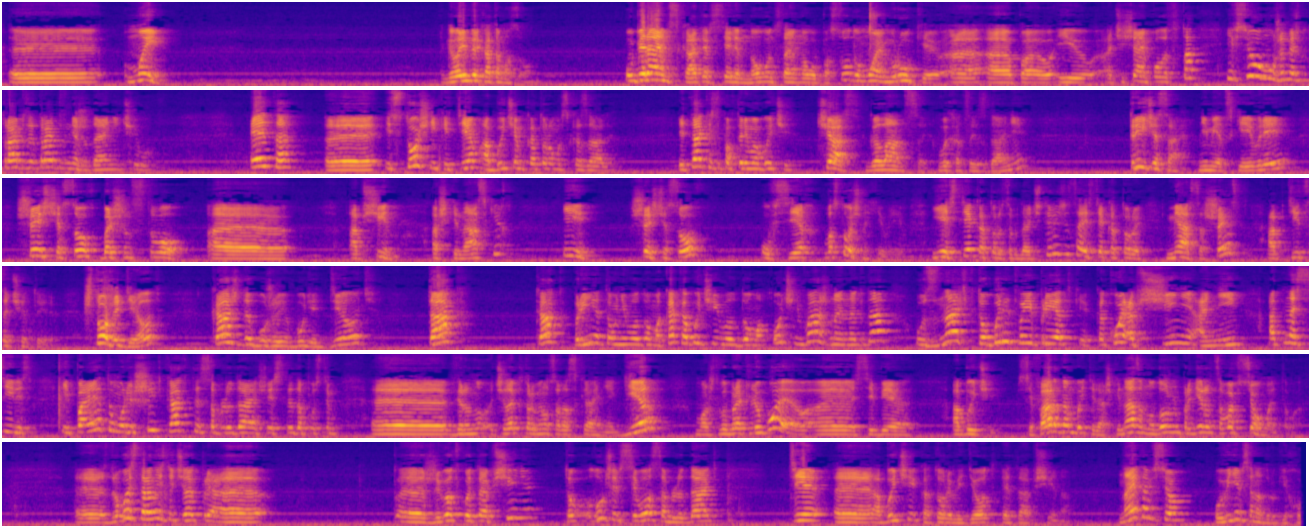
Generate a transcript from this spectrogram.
Э, мы говорим Беркат Амазон, убираем скатерть, стелим новую, ставим новую посуду, моем руки э, э, по, и очищаем пол рта, и все, мы уже между трапезой и трапезой не ожидаем ничего. Это э, источники тем обычаям, которые мы сказали. Итак, если повторим обычаи, час голландцы, выходцы из Дании, три часа немецкие евреи, шесть часов большинство э, общин ашкенадских и шесть часов у всех восточных евреев. Есть те, которые соблюдают 4 часа, есть те, которые мясо 6, а птица 4. Что же делать? Каждый будет делать так, как принято у него дома, как обычаи его дома. Очень важно иногда узнать, кто были твои предки, какой общине они относились. И поэтому решить, как ты соблюдаешь, если ты, допустим, э, верну, человек, который вернулся раскаяние. Гер может выбрать любой э, себе обычай сефардом быть или ашкеназом, но должен придерживаться во всем этого. Э, с другой стороны, если человек э, э, живет в какой-то общине, то лучше всего соблюдать те обычаи, которые ведет эта община. На этом все. Увидимся на других уроках.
